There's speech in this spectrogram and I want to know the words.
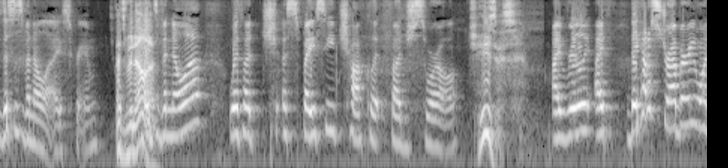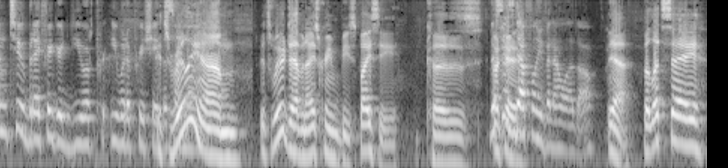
is this is vanilla ice cream. That's vanilla. It's vanilla with a, ch- a spicy chocolate fudge swirl. Jesus, I really I they had a strawberry one too, but I figured you appre- you would appreciate it's really um, it's weird to have an ice cream be spicy because This okay, is definitely vanilla though. yeah. But let's say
